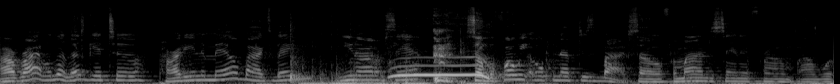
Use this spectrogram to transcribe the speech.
All right, well, look, let's get to party in the mailbox, baby. You know what I'm saying? so before we open up this box, so from my understanding from um, what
